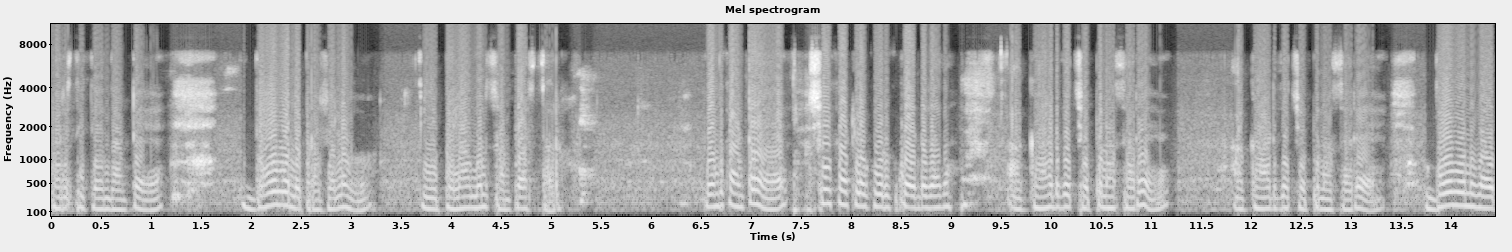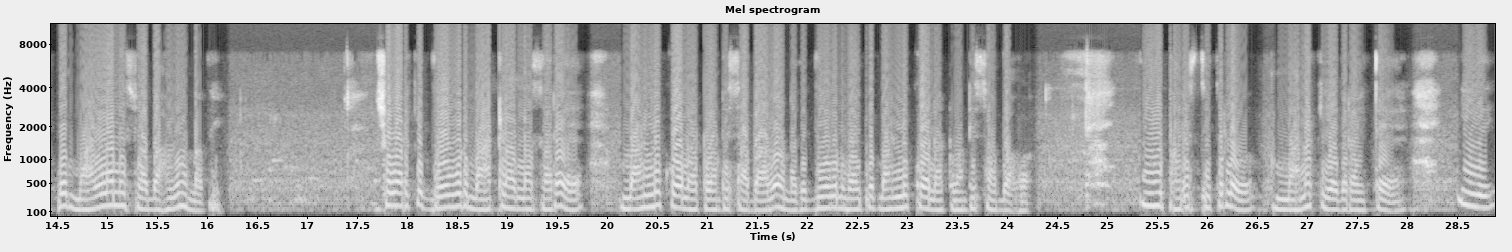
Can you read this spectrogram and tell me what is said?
పరిస్థితి ఏంటంటే దేవుని ప్రజలు ఈ బిలాముని చంపేస్తారు. ఎందుకంటే చీకట్లో కూరుకుపోయింది కదా. ఆ గాడిద చెప్పినా సరే ఆ గాడిద చెప్పినా సరే దేవుని వైపు మళ్ళని స్వభావం ఉన్నది. చివరికి దేవుడు మాట్లాడినా సరే మళ్ళుకోనటువంటి స్వభావం ఉన్నది. దేవుని వైపు మళ్ళుకోనటువంటి స్వభావం. ఈ పరిస్థితులు మనకి ఎదురైతే ఈ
